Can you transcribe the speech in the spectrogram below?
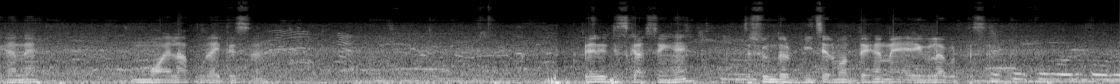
এখানে ময়লা পুরাইতেছে ভেরি ডিসকাস্টিং হ্যাঁ? তো সুন্দর বিচের মধ্যে এখানে এইগুলা করতেছে। কুকুর গরু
